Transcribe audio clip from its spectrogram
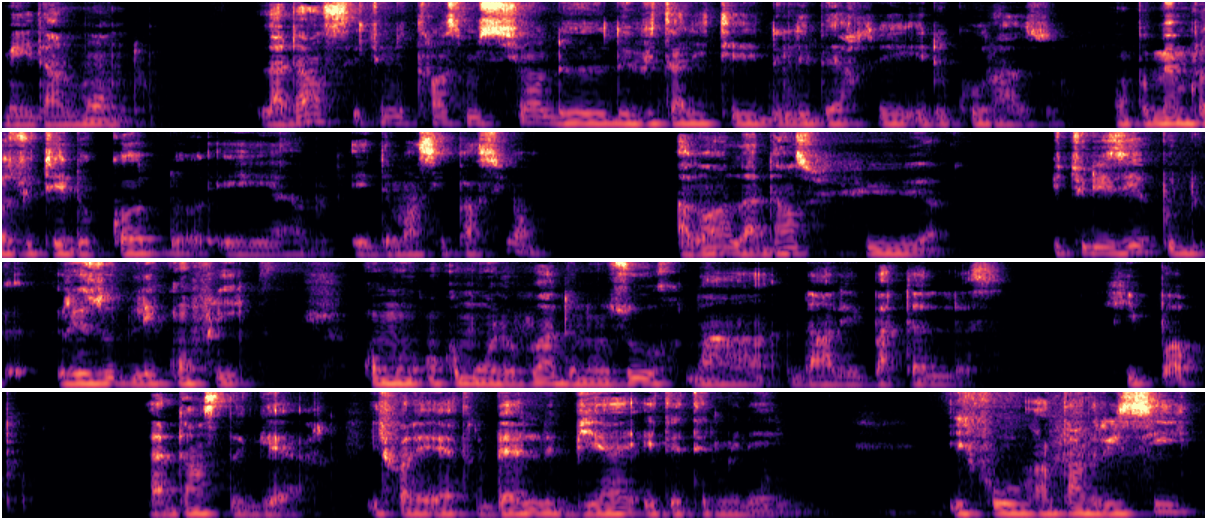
mais dans le monde. La danse est une transmission de, vitalité, de liberté et de courage. On peut même rajouter de code euh, et d'émancipation. Avant, la danse fut utilisée pour résoudre les conflits, comme, comme on le voit de nos jours dans, dans les battles hip-hop, la danse de guerre. Il fallait être belle, bien et déterminée. Il faut entendre ici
